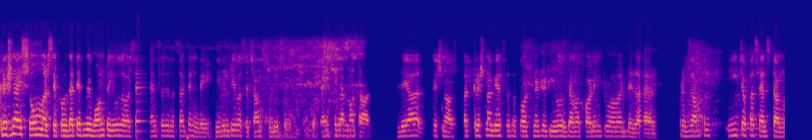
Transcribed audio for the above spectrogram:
Krishna is so merciful that if we want to use our senses in a certain way, He will give us a chance to do so. The senses are not ours, they are Krishna's, but Krishna gives us opportunity to use them according to our desires. For example, each of us has tongue,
